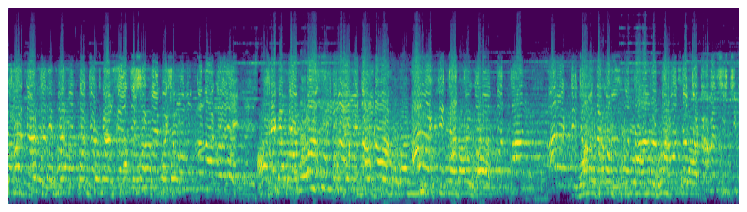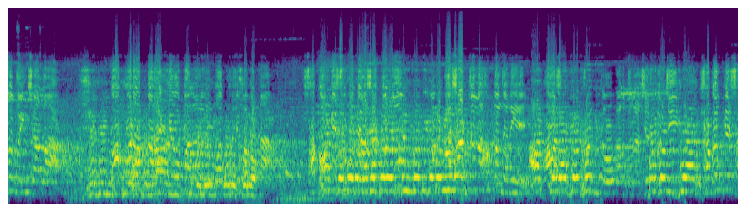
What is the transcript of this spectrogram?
সরকার যদি পার্বত্য না করে সেক্ষেত্রে আরও একটি ছাত্র গণঅভ্যুত্থান আরও একটি জনতা গণঅভ্যুত্থান আমরা পার্বত্য চট্টগ্রামে সৃষ্টি করব ইনশাআল্লাহ সেদিন তখন আপনারা কেউ পালানোর পথ খুঁজে পাবেন না সকলকে সুবিধা আসার জন্য আসার জন্য আহ্বান জানিয়ে আপনারা যখন আলোচনা শেষ করছি। সকলকে সে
